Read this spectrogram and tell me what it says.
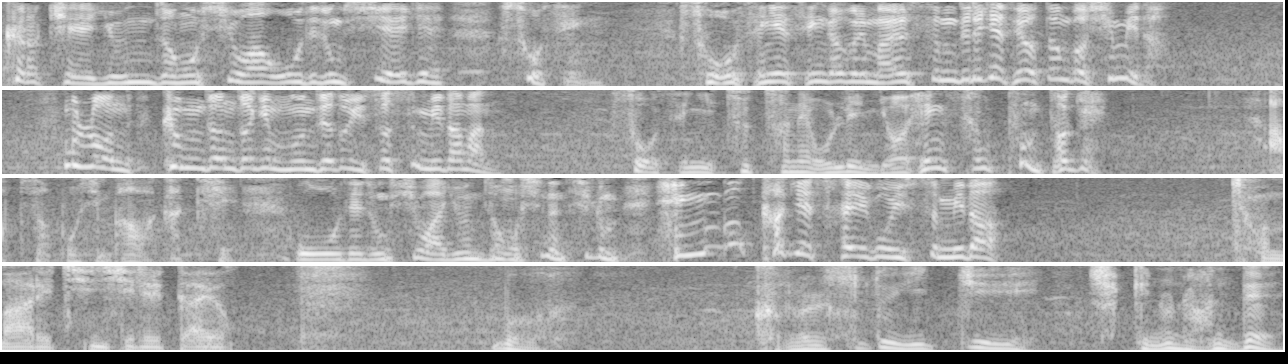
그렇게 윤정호 씨와 오재중 씨에게 소생, 소생의 생각을 말씀드리게 되었던 것입니다. 물론 금전적인 문제도 있었습니다만 소생이 추천에 올린 여행 상품 덕에 앞서 보신 바와 같이 오재중 씨와 윤정호 씨는 지금 행복하게 살고 있습니다. 저 말이 진실일까요? 뭐 그럴 수도 있지 싶기는 한데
